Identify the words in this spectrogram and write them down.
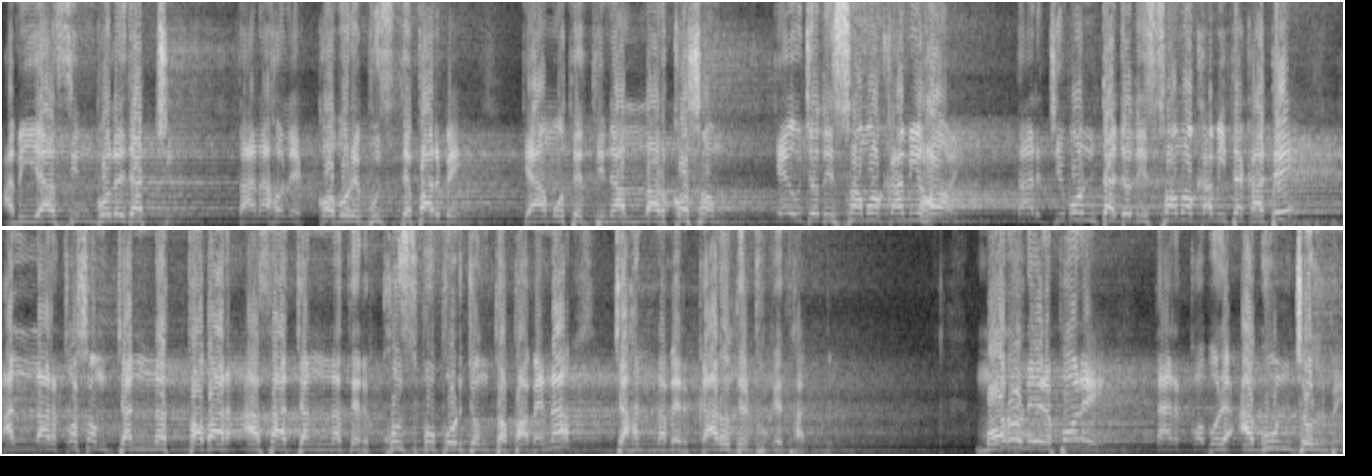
আমি ইয়াসিন বলে যাচ্ছি, তা না হলে কবরে বুঝতে পারবে, কেয়ামতের দিন আল্লাহর কসম, কেউ যদি সমকামী হয় তার জীবনটা যদি সমকামিতে কাটে, আল্লাহর কসম জান্নাত পাবার আশা জান্নাতের খুশবু পর্যন্ত পাবে না, জাহান্নামের কারোতে ঢুকে থাকবে। মরণের পরে তার কবরে আগুন জ্বলবে।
